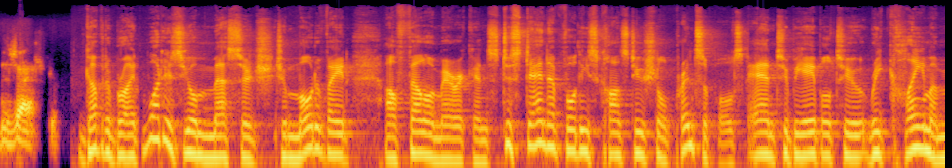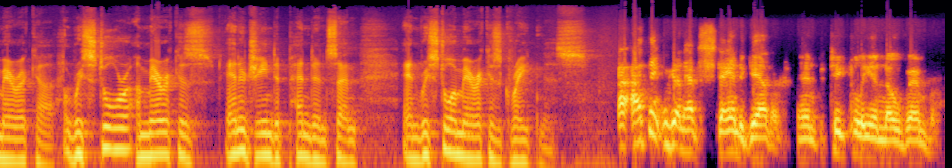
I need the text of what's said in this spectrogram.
disaster. Governor Bryant, what is your message to motivate our fellow Americans to stand up for these constitutional principles and to be able to reclaim America, restore America's energy independence, and, and restore America's greatness? I think we're going to have to stand together, and particularly in November.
